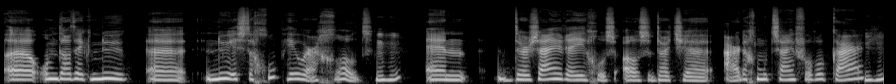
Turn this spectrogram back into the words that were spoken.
Eh, omdat ik nu, eh, nu is de groep heel erg groot. Mhm. En er zijn regels als dat je aardig moet zijn voor elkaar. Mhm.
